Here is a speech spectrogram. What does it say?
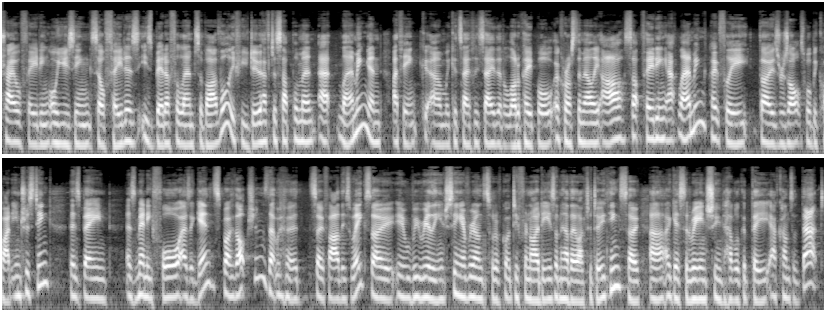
trail feeding or using self feeders is better for lamb survival if you do have to supplement at lambing. And I think um, we could safely say that a lot of people across the Mallee are sup feeding at lambing. Hopefully, those results will be quite interesting. There's been as many for as against both options that we've heard so far this week. So it will be really interesting. Everyone's sort of got different ideas on how they like to do things. So uh, I guess it'll be interesting to have a look at the outcomes of that.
